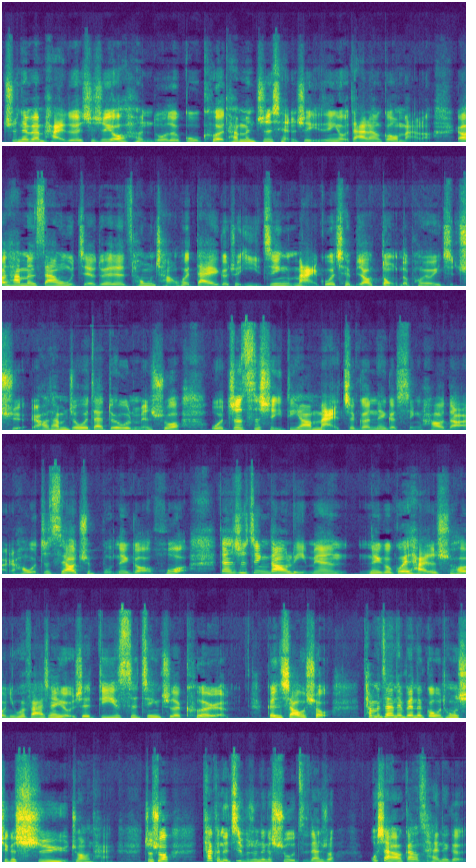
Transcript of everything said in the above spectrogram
去那边排队，其实有很多的顾客，他们之前是已经有大量购买了，然后他们三五结队的，通常会带一个就已经买过且比较懂的朋友一起去，然后他们就会在队伍里面说：“我这次是一定要买这个那个型号的，然后我这次要去补那个货。”但是进到里面。那个柜台的时候，你会发现有些第一次进去的客人跟销售，他们在那边的沟通是一个失语状态，就说他可能记不住那个数字，但是说我想要刚才那个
